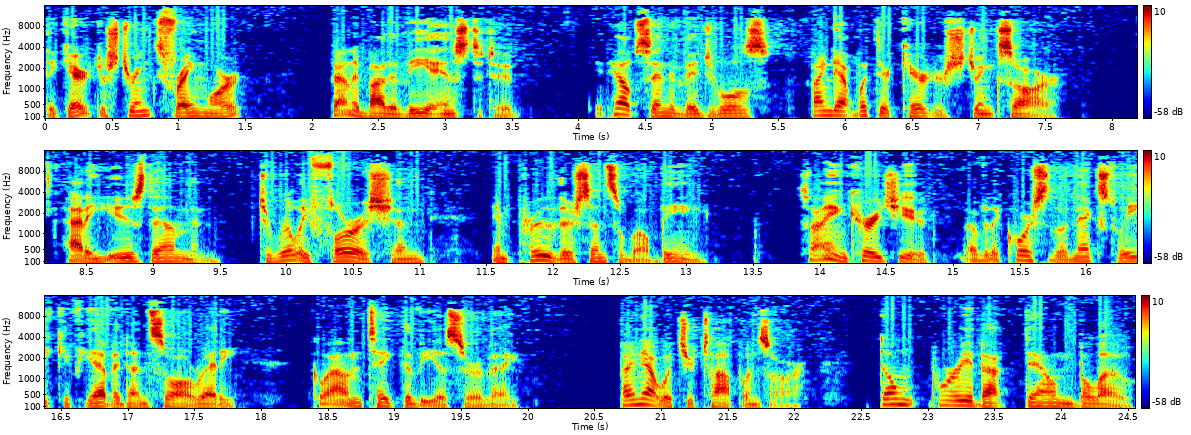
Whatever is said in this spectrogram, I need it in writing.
The Character Strengths Framework, founded by the VIA Institute, it helps individuals find out what their character strengths are, how to use them, and to really flourish and improve their sense of well-being. So I encourage you, over the course of the next week, if you haven't done so already, Go out and take the VIA survey. Find out what your top ones are. Don't worry about down below.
